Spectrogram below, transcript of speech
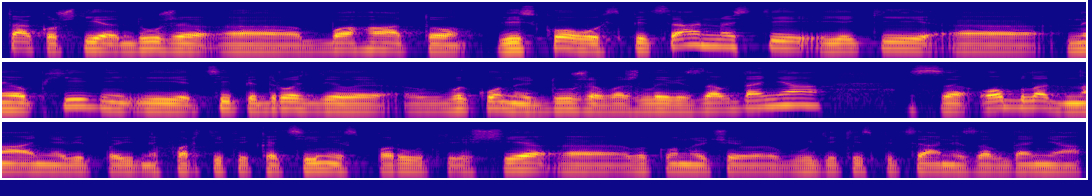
також є дуже е, багато військових спеціальностей, які е, необхідні, і ці підрозділи виконують дуже важливі завдання з обладнання відповідних фортифікаційних споруд, ще е, виконуючи будь-які спеціальні завдання,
